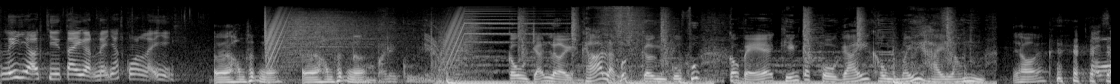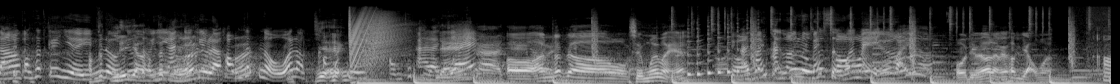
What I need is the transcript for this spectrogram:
Lý do chia tay gần đây nhất của anh là cái gì? Ờ, không thích nữa. Ờ, không thích nữa Câu trả lời khá là bất cần của Phúc có vẻ khiến các cô gái không mấy hài lòng. vậy thôi. Tại sao? Không thích cái gì Không thích được lý chứ tự không nhiên anh nữa. chỉ kêu là không thích nữa là không Chán. thích không thích à là chán. à ờ anh thích ờ, một sự mới mẻ. Trời ơi anh cứ luôn thích sự mới mẻ như vậy. Ồ điều đó là em thất vọng à? Ờ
